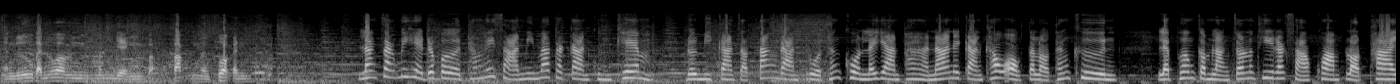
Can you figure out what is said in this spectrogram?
อย่างรู้กันว่ามันมันแย่งปักเหมือนพวกกัน หลังจากมีเหตุระเบิดทำให้ศาลมีมาตรการคุมเข้ม โดยมีการจัดตั้งด่านตรวจทั้งคนและยานพาหนะในการเข้าออกตลอดทั้งคืน และเพิ่มกำลังเจ้าหน้าที่รักษาความปลอดภัย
